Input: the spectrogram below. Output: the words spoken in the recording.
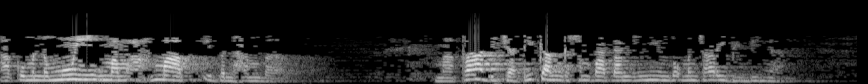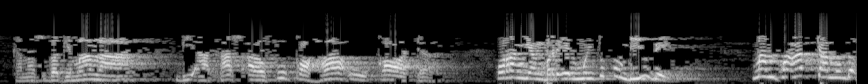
Aku menemui Imam Ahmad Ibn Hambal. Maka dijadikan kesempatan ini untuk mencari bimbingan. Karena sebagaimana di atas al-fuqaha'u qada. Orang yang berilmu itu pembimbing. Manfaatkan untuk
